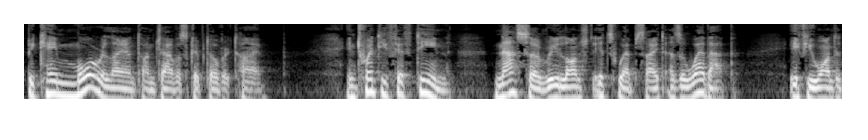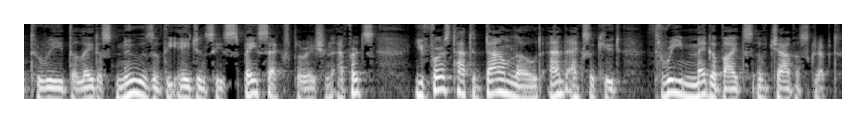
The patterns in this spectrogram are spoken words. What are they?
became more reliant on JavaScript over time. In 2015, NASA relaunched its website as a web app. If you wanted to read the latest news of the agency's space exploration efforts, you first had to download and execute 3 megabytes of JavaScript.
